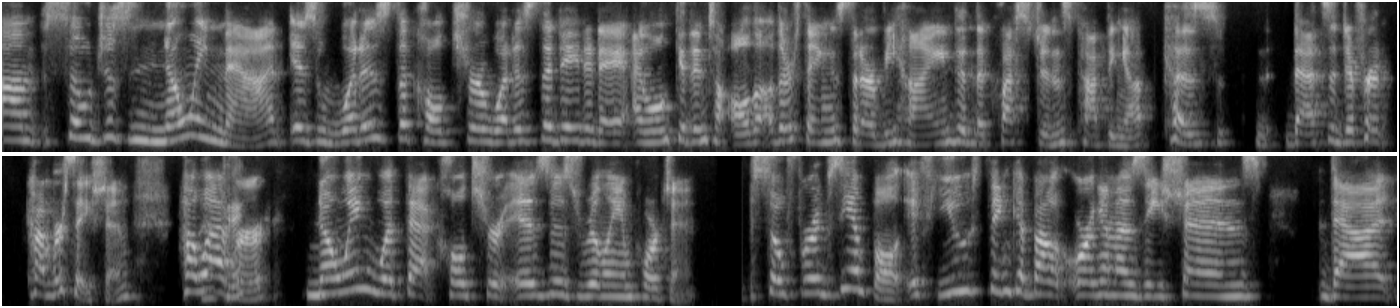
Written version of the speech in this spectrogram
Um, so just knowing that is what is the culture, what is the day to day. I won't get into all the other things that are behind and the questions popping up because that's a different conversation. However, okay. knowing what that culture is is really important. So, for example, if you think about organizations that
